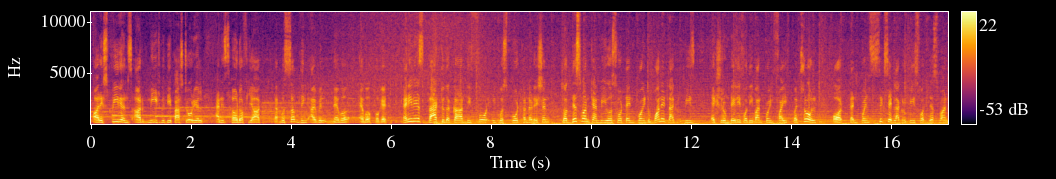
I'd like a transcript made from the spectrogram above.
our experience, our meet with the pastoral and his herd of yak, that was something I will never ever forget. Anyways, back to the car, the Ford EcoSport Thunder Edition. Now this one can be used for 10.18 lakh rupees ex-showroom Delhi for the 1.5 petrol or 10.68 lakh rupees for this one,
